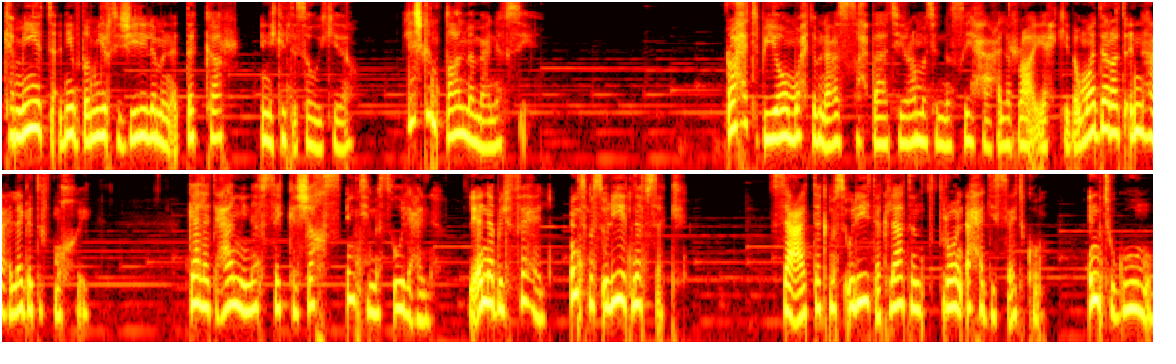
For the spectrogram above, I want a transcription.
كمية تأنيب ضمير تجيلي لما أتذكر إني كنت أسوي كذا. ليش كنت ظالمة مع نفسي؟ راحت بيوم واحدة من أعز صحباتي رمت النصيحة على الرائح كذا وما درت إنها علقت في مخي. قالت عامي نفسك كشخص أنت مسؤول عنه لأن بالفعل أنت مسؤولية نفسك. سعادتك مسؤوليتك لا تنتظرون أحد يسعدكم. أنتوا قوموا.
